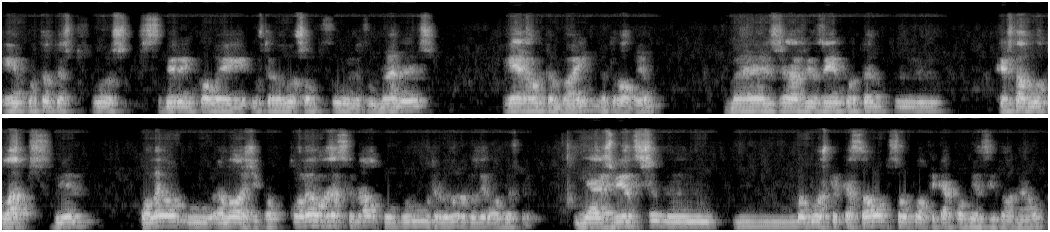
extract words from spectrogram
é importante as pessoas perceberem qual é. Os treinadores são pessoas humanas, erram também, naturalmente, mas às vezes é importante quem está do outro lado perceber qual é o, a lógica, qual é o racional levou o treinador a fazer algumas coisas. E às vezes, eh, uma boa explicação, a pessoa pode ficar convencida ou não,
